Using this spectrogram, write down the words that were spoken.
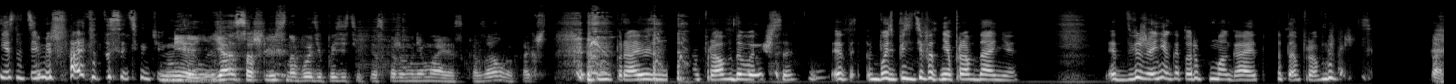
Если тебе мешает, то ты с этим ничего не, не делаешь. я сошлюсь на бодипозитив. Я скажу, мне Майя сказала, так что... Неправильно, оправдываешься. Это, бодипозитив — это не оправдание. Это движение, которое помогает. Это оправдывается. Так,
